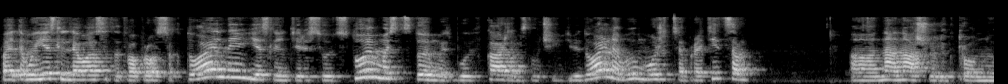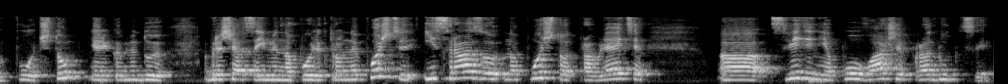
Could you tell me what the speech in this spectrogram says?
Поэтому если для вас этот вопрос актуальный, если интересует стоимость, стоимость будет в каждом случае индивидуальна, вы можете обратиться а, на нашу электронную почту. Я рекомендую обращаться именно по электронной почте и сразу на почту отправляйте а, сведения по вашей продукции.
